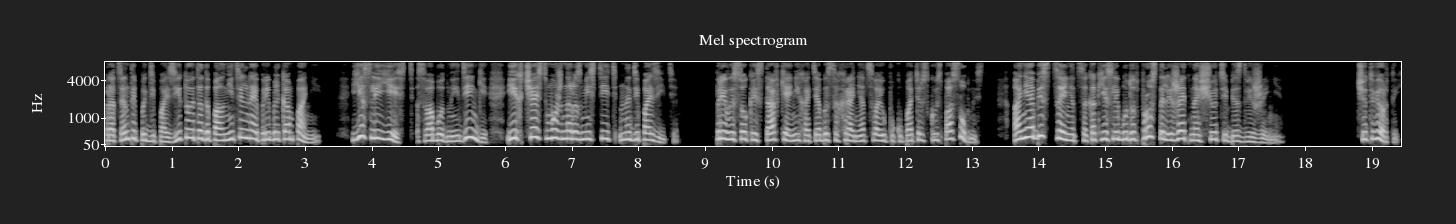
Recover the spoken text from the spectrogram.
Проценты по депозиту — это дополнительная прибыль компании. Если есть свободные деньги, их часть можно разместить на депозите. При высокой ставке они хотя бы сохранят свою покупательскую способность они обесценятся, как если будут просто лежать на счете без движения. Четвертый.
